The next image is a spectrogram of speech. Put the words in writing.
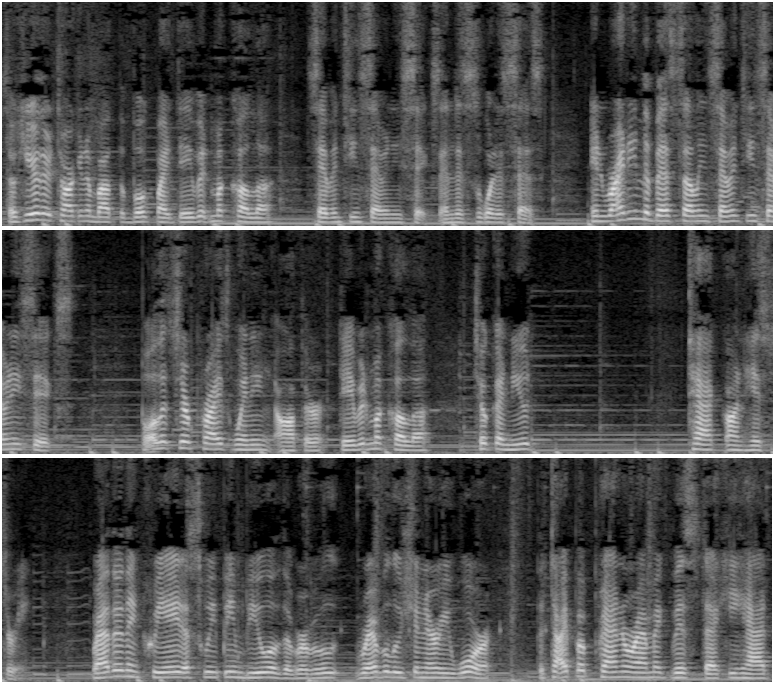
So here they're talking about the book by David McCullough, 1776, and this is what it says. In writing the best-selling 1776, Pulitzer Prize winning author David McCullough took a new tack on history. Rather than create a sweeping view of the Revolutionary War, the type of panoramic vista he had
